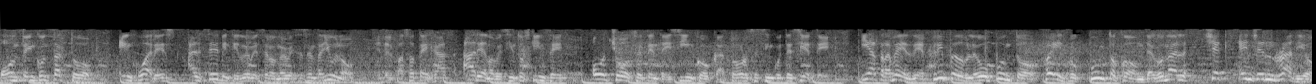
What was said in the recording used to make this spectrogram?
Ponte en contacto en Juárez al 629-0961, en El Paso, Texas, área 915-875-1457 y a través de www.facebook.com diagonal Check Engine Radio.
